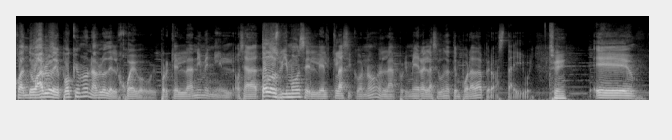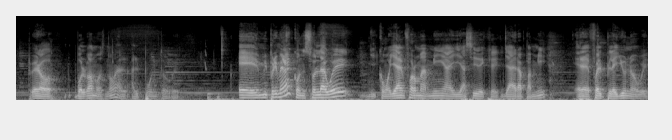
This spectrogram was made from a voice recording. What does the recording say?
cuando hablo de Pokémon hablo del juego, güey. Porque el anime ni el... O sea, todos vimos el, el clásico, ¿no? En la primera y la segunda temporada, pero hasta ahí, güey. Sí. Eh, pero volvamos, ¿no? Al, al punto, güey. Eh, mi primera consola, güey, y como ya en forma mía y así de que ya era para mí, eh, fue el Play 1, güey.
